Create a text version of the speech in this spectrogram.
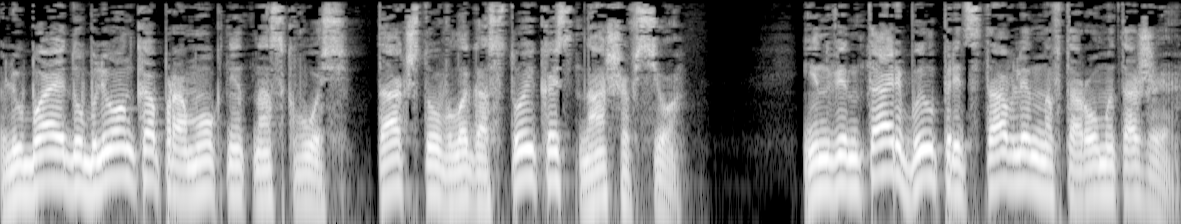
любая дубленка промокнет насквозь, так что влагостойкость — наше все. Инвентарь был представлен на втором этаже.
